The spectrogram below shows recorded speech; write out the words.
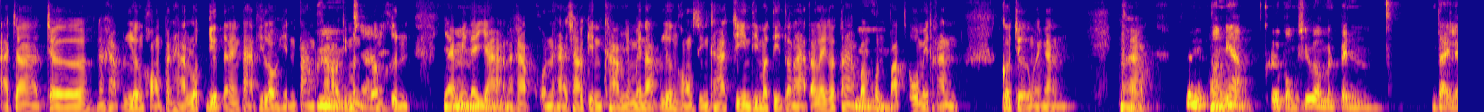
อาจจะเจอนะครับ เรื่องของปัญหารถยึดอะไรต่างๆ ที่เราเห็นตามข่าวที่มันเพิ่มขึ้น อย่างมีนัยยะนะครับ คนหาเช้ากินข้ามยังไม่นับเรื่องของสินค้าจีนที่มาตีตลาดอะไรก็ตามบางคนปรับตัวไม่ทัน ก็เจอเหมือนกันนะครับซึ่งตอนเนี้ยคือผมคิดว่ามันเป็นไดเล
